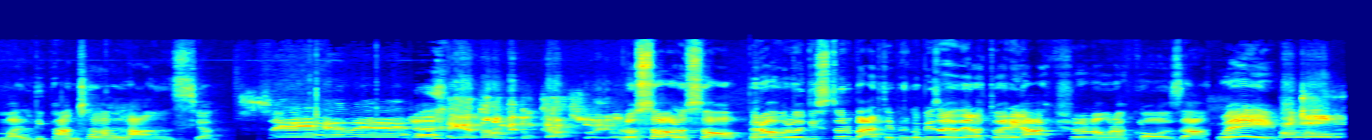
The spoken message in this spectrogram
mal di pancia dall'ansia. Sere! In realtà non vedo un cazzo io. Lo so, lo so, però volevo disturbarti perché ho bisogno della tua reaction a una cosa. Wey! Pronto?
